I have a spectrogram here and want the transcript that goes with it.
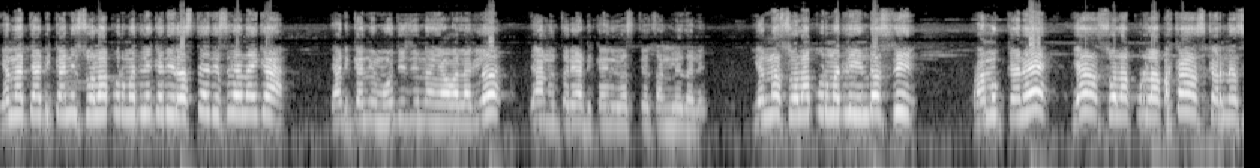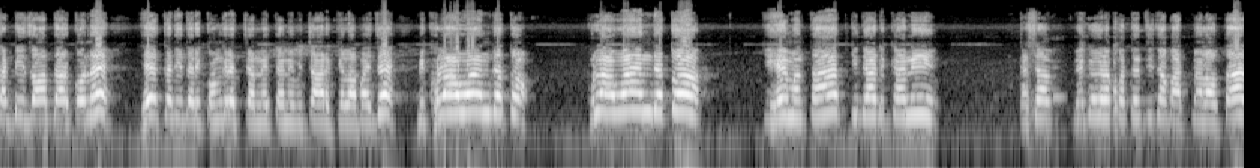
यांना त्या ठिकाणी सोलापूरमधले कधी रस्ते दिसले नाही का? त्या ठिकाणी मोदीजींना यावं लागलं त्यानंतर या ठिकाणी रस्ते चांगले झाले. यांना सोलापूरमधली इंडस्ट्री प्रामुख्याने या सोलापूरला भकास करण्यासाठी जबाबदार कोण आहे? हे कधीतरी काँग्रेसच्या नेत्याने विचार केला पाहिजे. मी खुला आव्हान देतो. खुला आव्हान देतो की हे म्हणतात की त्या ठिकाणी कशा वेगवेगळ्या पद्धतीच्या बातम्या लावतात.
